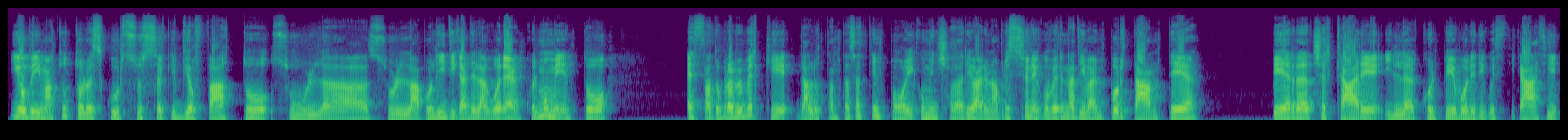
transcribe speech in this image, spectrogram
Io prima tutto lo excursus che vi ho fatto sul- sulla politica della Corea in quel momento è stato proprio perché dall'87 in poi comincia ad arrivare una pressione governativa importante per cercare il colpevole di questi casi,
